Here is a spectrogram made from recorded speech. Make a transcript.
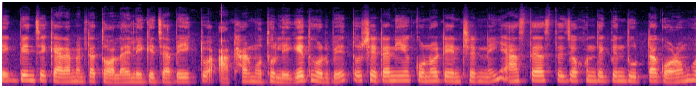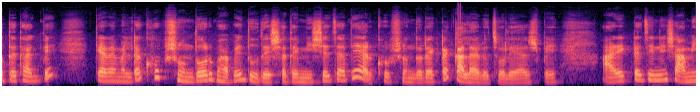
দেখবেন যে ক্যারামেলটা তলায় লেগে যাবে, একটু আঠার মতো লেগে ধরবে, তো সেটা নিয়ে কোনো টেনশন নেই। আস্তে আস্তে যখন দেখবেন দুধটা গরম হতে থাকবে, ক্যারামেলটা খুব সুন্দরভাবে দুধের সাথে মিশে যাবে আর খুব সুন্দর একটা কালারও চলে আসবে। আরেকটা জিনিস, আমি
